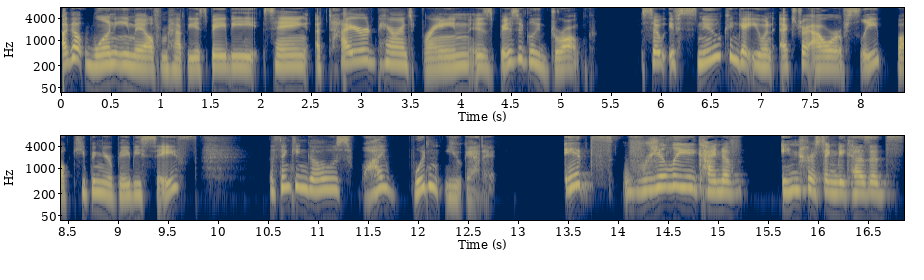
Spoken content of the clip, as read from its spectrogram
I got one email from Happiest Baby saying a tired parent's brain is basically drunk. So if Snoo can get you an extra hour of sleep while keeping your baby safe, the thinking goes, why wouldn't you get it? it's really kind of interesting because it's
